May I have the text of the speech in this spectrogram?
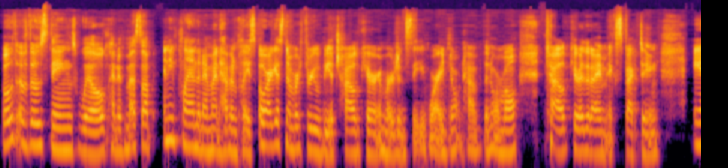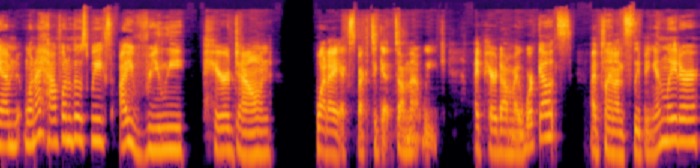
Both of those things will kind of mess up any plan that I might have in place. Oh, I guess number three would be a childcare emergency where I don't have the normal childcare that I'm expecting. And when I have one of those weeks, I really pare down what I expect to get done that week. I pare down my workouts. I plan on sleeping in later.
